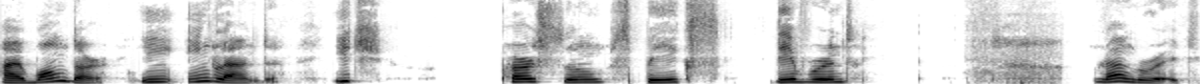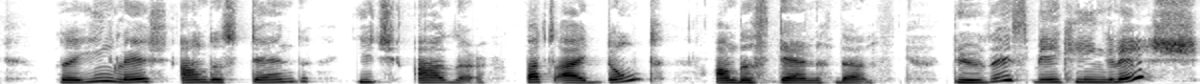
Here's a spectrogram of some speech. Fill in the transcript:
I wonder, in England, each person speaks different language. The English understand each other, but I don't understand them. Do they speak English?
